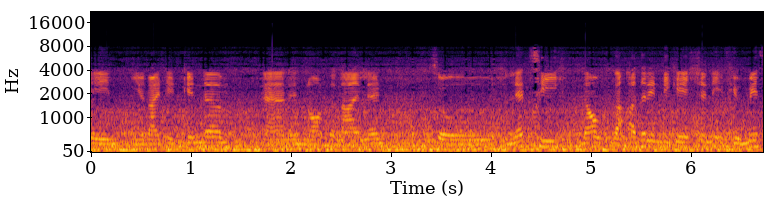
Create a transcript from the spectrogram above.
in United Kingdom and in Northern Ireland. So let's see. Now the other indication if you miss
